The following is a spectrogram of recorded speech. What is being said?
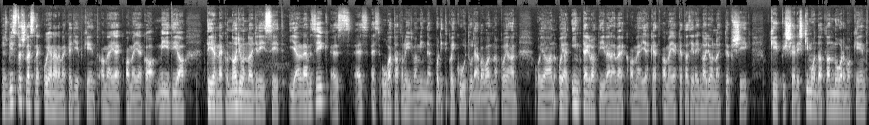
és biztos lesznek olyan elemek egyébként, amelyek, amelyek a média térnek a nagyon nagy részét jellemzik, ez, ez, ez óhatatlanul így van minden politikai kultúrában vannak olyan, olyan, olyan integratív elemek, amelyeket, amelyeket azért egy nagyon nagy többség képvisel, és kimondatlan normaként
